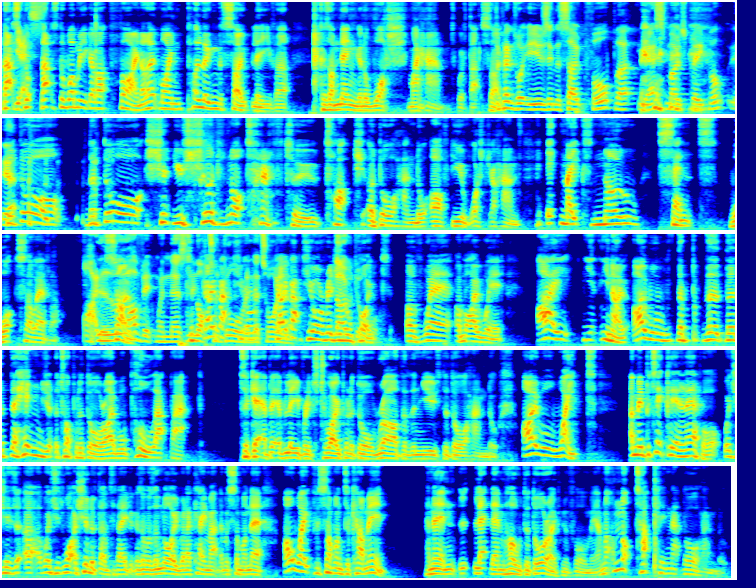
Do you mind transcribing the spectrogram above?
That's Yes. the, that's the one where you go like, fine. I don't mind pulling the soap lever because I'm then going to wash my hands with that soap. Depends what you're using the soap for, but yes, most people. Yeah. The door, the door should you should not have to touch a door handle after you've washed your hands. It makes no sense whatsoever. I So, love it when there's not a door your- in the toilet. Go back to your original No point of where am I weird? I, you know, I will the, the the the hinge at the top of the door. I will pull that back to get a bit of leverage to open a door rather than use the door handle. I will wait. I mean, particularly in an airport, which is uh, which is what I should have done today because I was annoyed when I came out there was someone there. I'll wait for someone to come in and then let them hold the door open for me. I'm not. I'm not touching that door handle.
